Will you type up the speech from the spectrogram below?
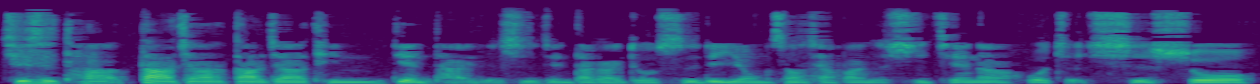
其实他大家大家听电台的时间，大概都是利用上下班的时间啊，或者是说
